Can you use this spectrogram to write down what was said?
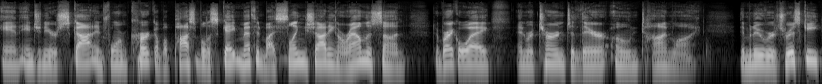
and engineer Scott inform Kirk of a possible escape method by slingshotting around the sun to break away and return to their own timeline. The maneuver is risky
